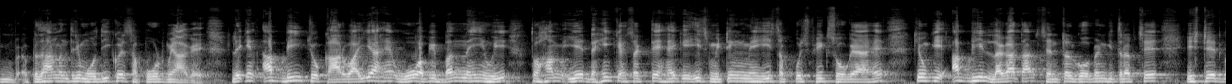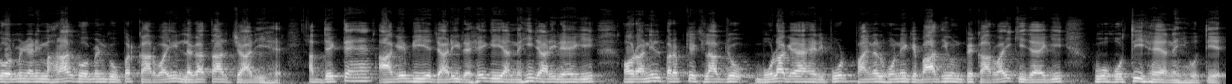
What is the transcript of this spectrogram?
प्रधानमंत्री मोदी के सपोर्ट में आ गए। लेकिन अब भी जो कार्रवाइयाँ हैं, वो अभी बंद नहीं हुई। तो हम ये नहीं कह सकते हैं कि इस मीटिंग में ही सब कुछ फिक्स हो गया है, क्योंकि अब भी लगातार सेंट्रल गवर्नमेंट की तरफ़ से, स्टेट गवर्नमेंट यानी महाराष्ट्र गवर्नमेंट के ऊपर कार्रवाई लगातार जारी है। अब देखते हैं, आगे भी ये जारी रहेगी या नहीं जारी रहेगी और अनिल परब के खिलाफ जो बोला गया है रिपोर्ट फाइनल होने के बाद ही उन पर कार्रवाई की जाएगी, वो होती है या नहीं होती है?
